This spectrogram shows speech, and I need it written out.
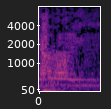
شَرَرٍ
